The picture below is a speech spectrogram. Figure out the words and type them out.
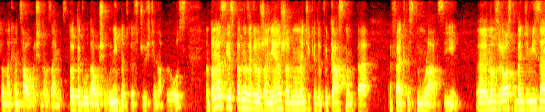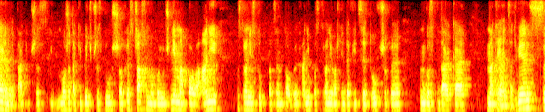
to nakręcałoby się nawzajem. Więc to, tego udało się uniknąć, to jest oczywiście na plus. Natomiast jest pewne zagrożenie, że w momencie, kiedy wygasną te efekty stymulacji, no wzrost będzie mizerny, tak? I, przez, może taki być przez dłuższy okres czasu, no bo już nie ma pola ani po stronie stóp procentowych, ani po stronie właśnie deficytów, żeby tę gospodarkę nakręcać. Więc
